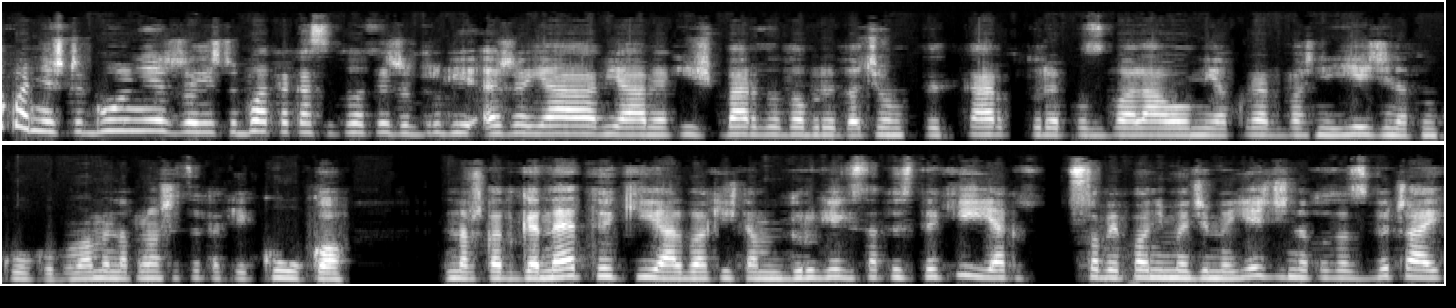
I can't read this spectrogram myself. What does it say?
dokładnie, szczególnie, że jeszcze była taka sytuacja, że w drugiej erze ja miałam jakiś bardzo dobry dociąg tych kart, które pozwalało mi akurat właśnie jeździć na tym kółku, bo mamy na planszyce takie kółko, na przykład genetyki albo jakieś tam drugiej statystyki i jak sobie po nim będziemy jeździć, no to zazwyczaj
